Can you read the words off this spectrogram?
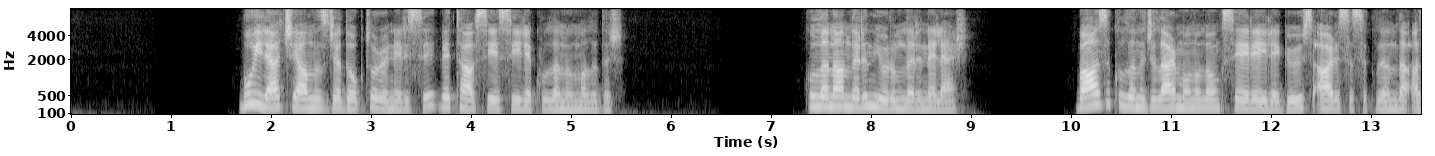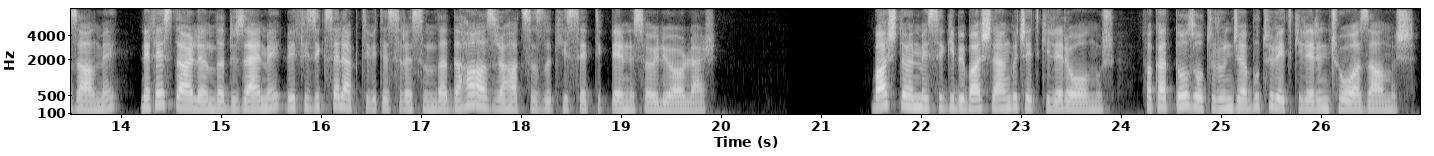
Bu ilaç yalnızca doktor önerisi ve tavsiyesiyle kullanılmalıdır. Kullananların yorumları neler? Bazı kullanıcılar Monolong SR ile göğüs ağrısı sıklığında azalme, nefes darlığında düzelme ve fiziksel aktivite sırasında daha az rahatsızlık hissettiklerini söylüyorlar. Baş dönmesi gibi başlangıç etkileri olmuş, fakat doz oturunca bu tür etkilerin çoğu azalmış.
